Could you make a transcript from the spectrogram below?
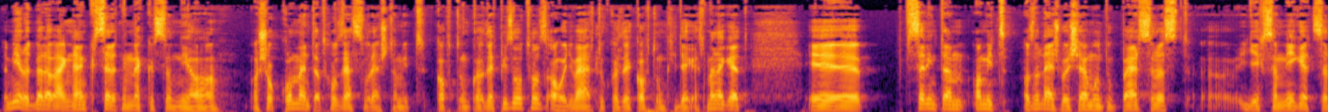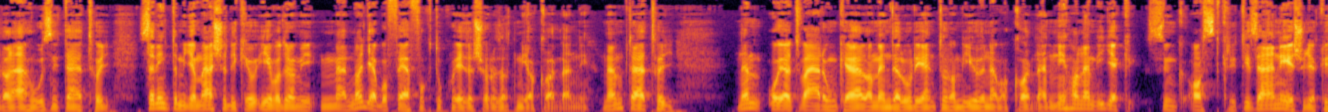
De mielőtt belevágnánk, szeretném megköszönni a, a sok kommentet, hozzászólást, amit kaptunk az epizódhoz. Ahogy vártuk, azért kaptunk hideget, meleget. Szerintem, amit az adásban is elmondtunk párszor, azt igyekszem még egyszer aláhúzni, tehát, hogy szerintem így a második évadra mi már nagyjából felfogtuk, hogy ez a sorozat mi akar lenni, nem? Tehát, hogy nem olyat várunk el a Mandalorian-től, ami ő nem akar lenni, hanem igyekszünk azt kritizálni, és ugye a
